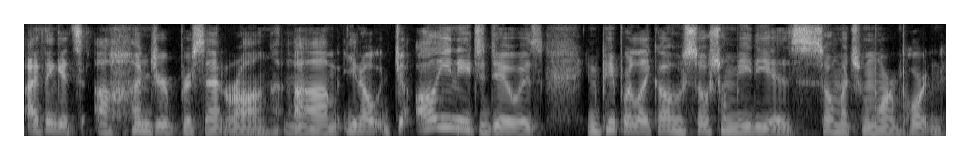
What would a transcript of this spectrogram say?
I think it's a hundred percent wrong. Mm. Um, you know, all you need to do is, know, people are like, "Oh, social media is so much more important."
